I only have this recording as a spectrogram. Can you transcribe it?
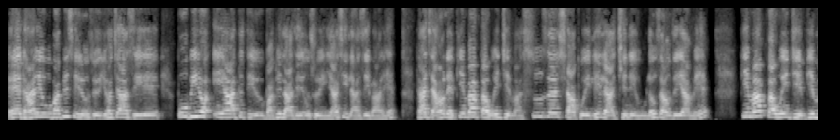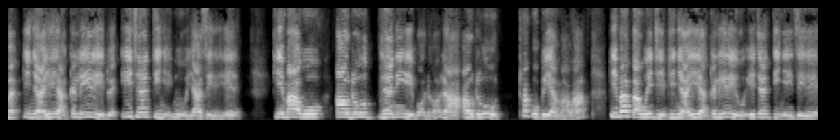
အဲဒါတွေကိုဘာဖြစ်စေလို့ဆိုရောကြစေတယ်ပို့ပြီးတော့အင်အားတက်တွေကိုဘာဖြစ်လာစေလို့ဆိုရင်ရရှိလာစေပါတယ်ဒါကြောင့်လည်းပြင်ပပတ်ဝန်းကျင်မှာစူးစမ်းရှာဖွေလေ့လာခြင်းတွေကိုလှုံ့ဆော်စေရမယ်ပြင်ပပတ်ဝန်းကျင်ပြင်ပညာရေးရာကလေးတွေအတွက်အေးချမ်းတည်ငြိမ်မှုကိုရစေတယ်တဲ့ပြင်ပကို outdoor learning တွေပေါ့နော်ဒါ outdoor ကို ထွက်ကိုပေးရမှာပါပြင်ပပတ်ဝန်းကျင်ပညာရေးကကလေးတွေကိုအေဂျင့်တည်ငြိမ်စေတယ်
